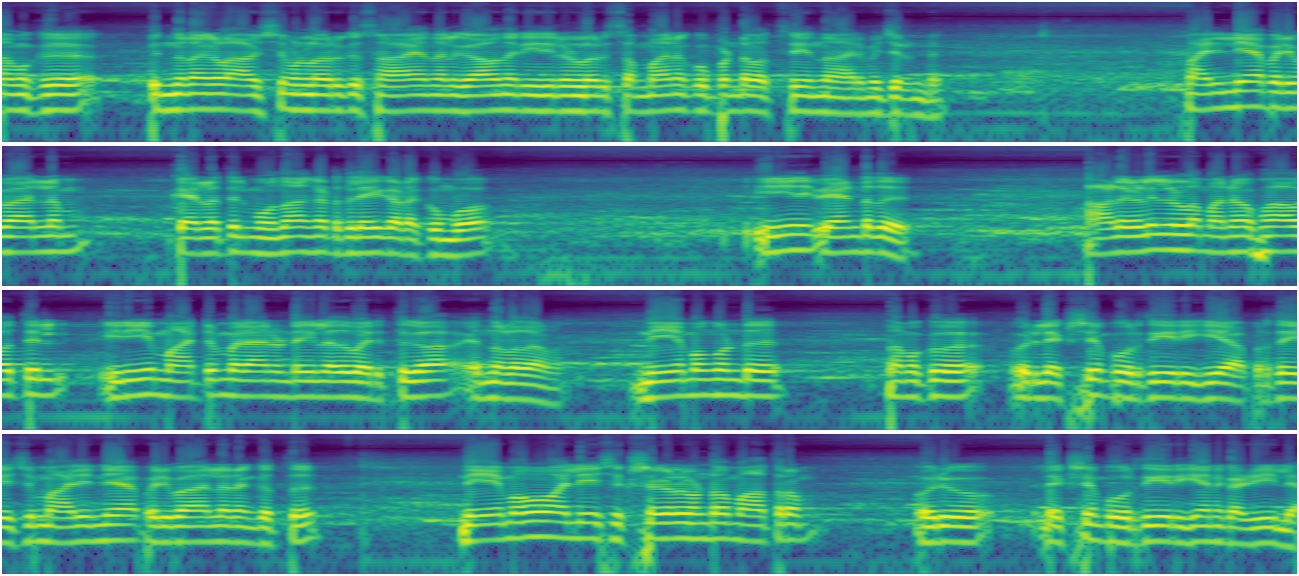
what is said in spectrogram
നമുക്ക് പിന്തുണകൾ ആവശ്യമുള്ളവർക്ക് സഹായം നൽകാവുന്ന രീതിയിലുള്ള ഒരു സമ്മാന കൂപ്പണിന്റെ പദ്ധതി ഇന്ന് ആരംഭിച്ചിട്ടുണ്ട്. മാലിന്യ പരിപാലനം കേരളത്തിൽ മൂന്നാം ഘട്ടത്തിലേക്ക് കടക്കുമ്പോൾ ഇനി വേണ്ടത് ആളുകളിലുള്ള മനോഭാവത്തിൽ ഇനിയും മാറ്റം വരാനുണ്ടെങ്കിൽ അത് വരുത്തുക എന്നുള്ളതാണ്. നിയമം കൊണ്ട് നമുക്ക് ഒരു ലക്ഷ്യം പൂർത്തീകരിക്കുക. പ്രത്യേകിച്ച് മാലിന്യ പരിപാലന രംഗത്ത് നിയമമോ അല്ലെങ്കിൽ ശിക്ഷകൾ കൊണ്ടോ മാത്രം ഒരു ലക്ഷ്യം പൂർത്തീകരിക്കാൻ കഴിയില്ല.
